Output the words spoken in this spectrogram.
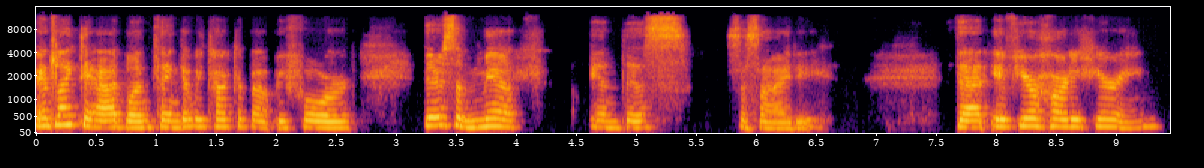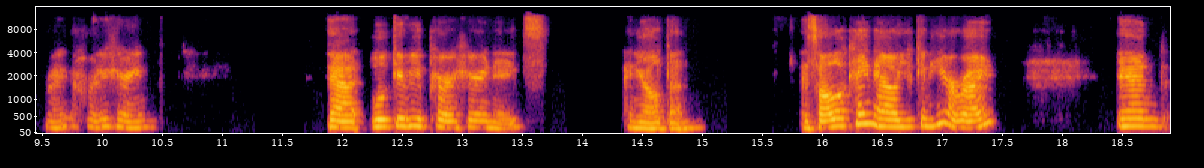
I'd like to add one thing that we talked about before. There's a myth in this society that if you're hard of hearing, right, hard of hearing, that we'll give you a pair of hearing aids and you're all done. It's all okay now. You can hear, right? And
